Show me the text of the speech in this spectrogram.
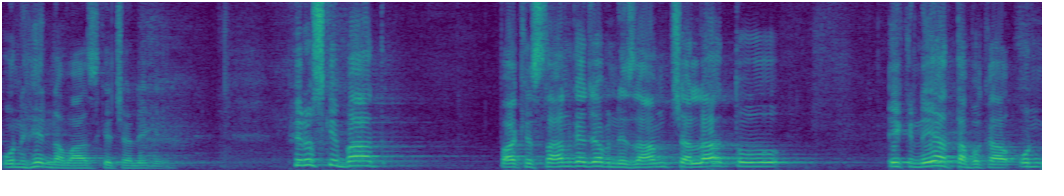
انہیں نواز کے چلے گئے۔ پھر اس کے بعد پاکستان کا جب نظام چلا تو ایک نیا طبقہ، ان،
